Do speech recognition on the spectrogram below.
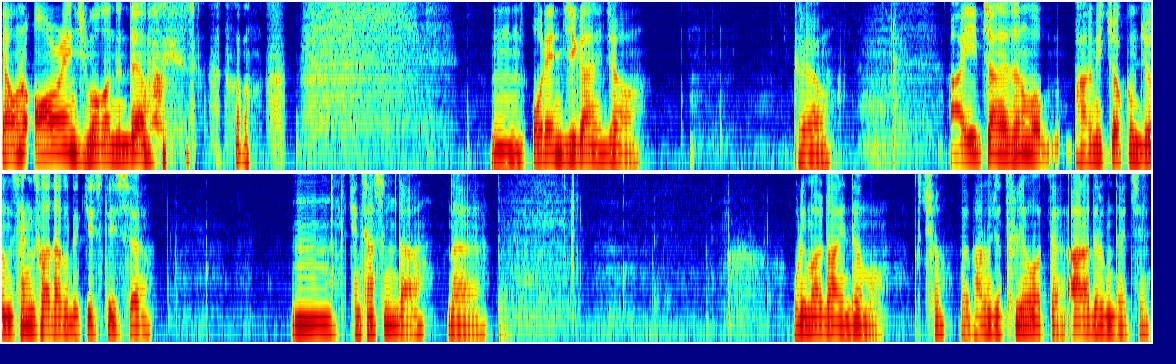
야 오늘 오렌지 먹었는데 막 음, 오렌지가 아니죠. 그래요. 아이 입장에서는 뭐 발음이 조금 좀 생소하다고 느낄 수도 있어요. 음, 괜찮습니다. 네. 우리말도 아닌데요, 뭐. 그쵸? 발음 좀 틀리면 어때? 알아들으면 됐지.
